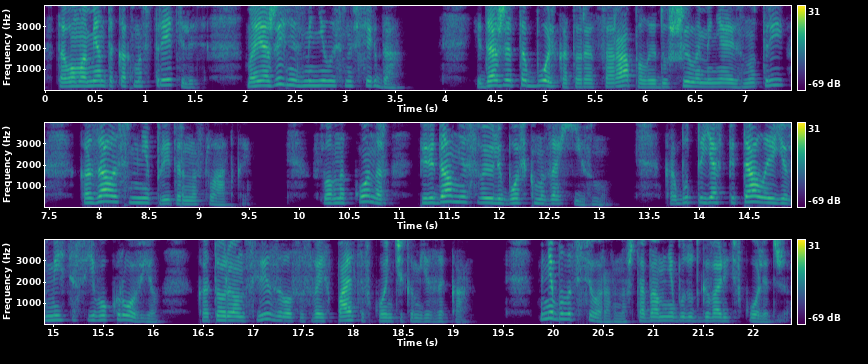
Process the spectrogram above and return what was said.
С того момента, как мы встретились, моя жизнь изменилась навсегда. И даже эта боль, которая царапала и душила меня изнутри, казалась мне приторно-сладкой. Словно Конор передал мне свою любовь к мазохизму. Как будто я впитала ее вместе с его кровью, которую он слизывал со своих пальцев кончиком языка. Мне было все равно, что обо мне будут говорить в колледже.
